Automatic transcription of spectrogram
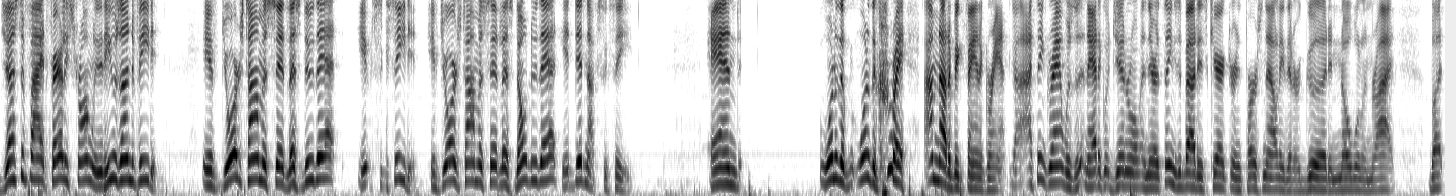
justify it fairly strongly that he was undefeated. If George Thomas said, let's do that, it succeeded. If George Thomas said, let's don't do that, it did not succeed. And one of the one of the great I'm not a big fan of Grant. I think Grant was an adequate general and there are things about his character and personality that are good and noble and right. But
